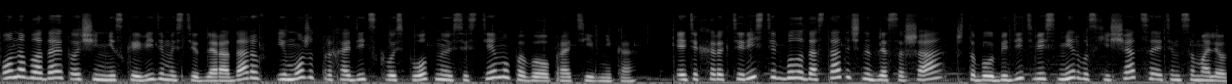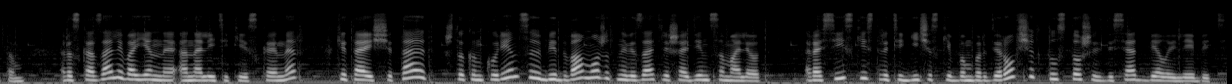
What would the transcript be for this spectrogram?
Он обладает очень низкой видимостью для радаров и может проходить сквозь плотную систему ПВО противника. Этих характеристик было достаточно для США, чтобы убедить весь мир восхищаться этим самолетом, рассказали военные аналитики из КНР, Китае считают, что конкуренцию Би-2 может навязать лишь один самолет – российский стратегический бомбардировщик Ту-160 «Белый лебедь».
